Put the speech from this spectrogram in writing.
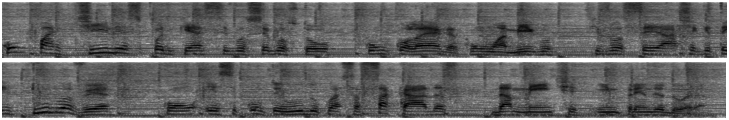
Compartilhe esse podcast se você gostou com um colega, com um amigo que você acha que tem tudo a ver com esse conteúdo, com essas sacadas da mente empreendedora.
